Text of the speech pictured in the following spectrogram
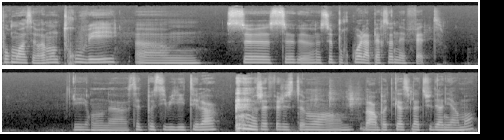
pour moi, c'est vraiment de trouver euh, ce, ce, ce pourquoi la personne est faite. Et on a cette possibilité-là. J'ai fait justement un, bah, un podcast là-dessus dernièrement,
